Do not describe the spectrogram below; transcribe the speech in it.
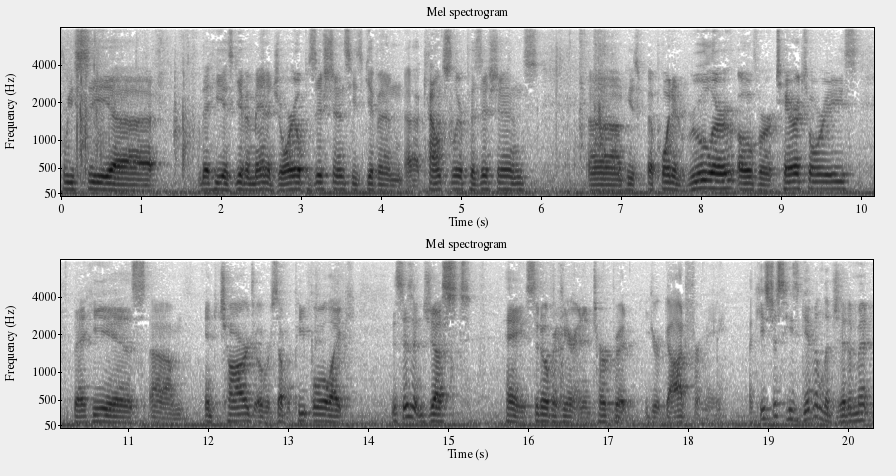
We see uh, that he has given managerial positions. He's given uh, counselor positions. Um, he's appointed ruler over territories. That he is um, in charge over several people. Like, this isn't just, hey, sit over here and interpret your God for me. Like, he's just, he's given legitimate,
